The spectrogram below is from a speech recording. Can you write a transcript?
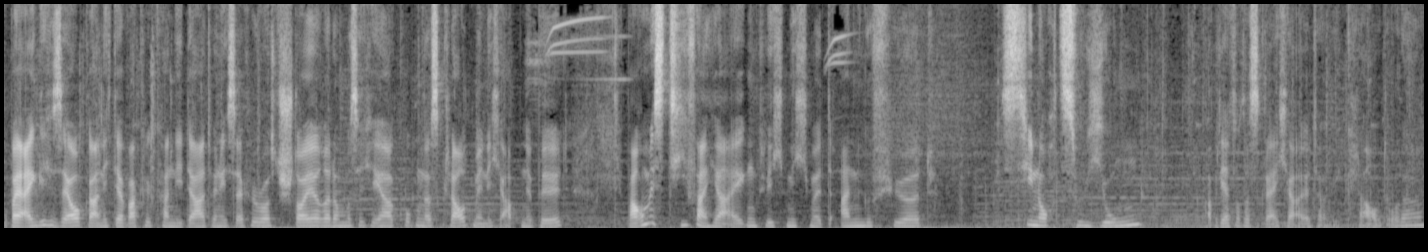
Wobei eigentlich ist er auch gar nicht der Wackelkandidat. Wenn ich Sephiroth steuere, dann muss ich eher gucken, dass Cloud mir nicht abnippelt. Warum ist Tifa hier eigentlich nicht mit angeführt? Ist sie noch zu jung? Aber die hat doch das gleiche Alter wie Cloud, oder?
